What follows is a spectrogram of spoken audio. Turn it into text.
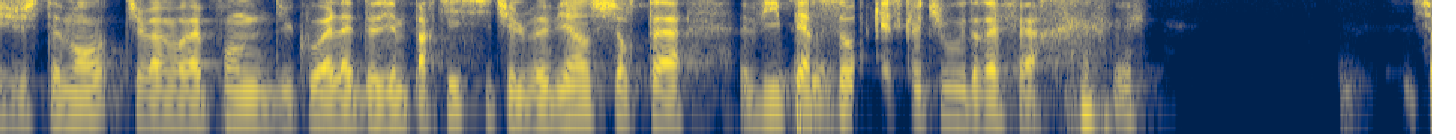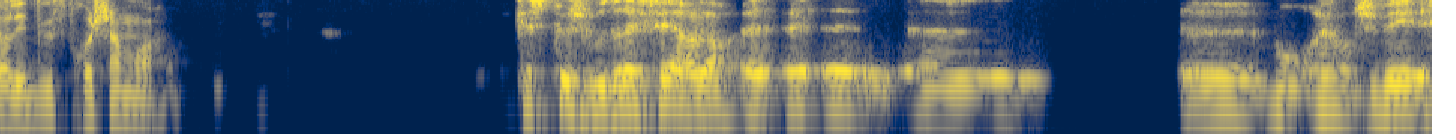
justement, tu vas me répondre du coup à la deuxième partie, si tu le veux bien, sur ta vie perso, qu'est-ce que tu voudrais faire sur les 12 prochains mois? Qu'est-ce que je voudrais faire? Alors, euh, euh, euh, bon, alors je vais,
